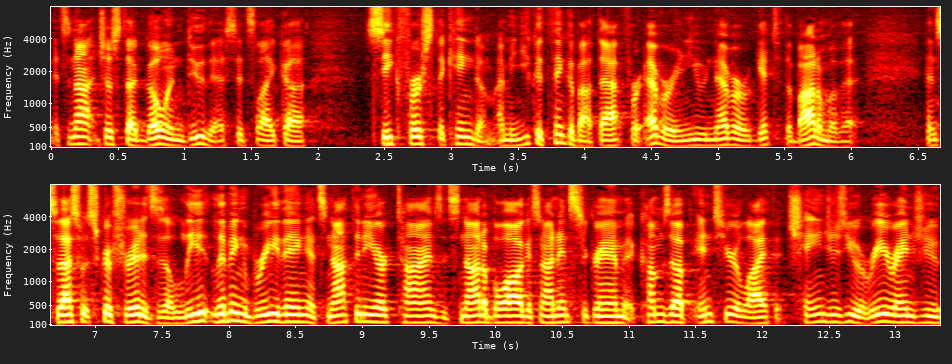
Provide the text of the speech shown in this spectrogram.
It's not just a go and do this, it's like a seek first the kingdom. I mean, you could think about that forever and you never get to the bottom of it. And so that's what Scripture is. It's a living, breathing. It's not the New York Times. It's not a blog. It's not Instagram. It comes up into your life. It changes you. It rearranges you.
